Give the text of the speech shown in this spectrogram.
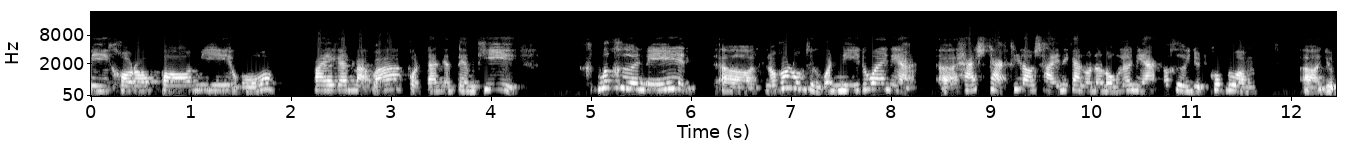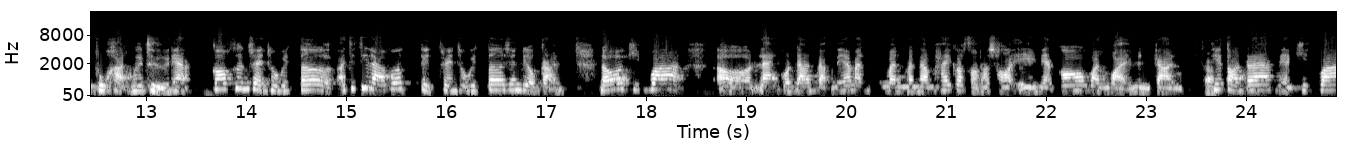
มีคอรปมีโอ้โหไปกันแบบว่ากดดันกันเต็มที่ เมื่อคืนนี้ เอ่อแล้วก็รวมถึงวันนี้ด้วยเนี่ยเอ่อ แฮชแท็กที่เราใช้ในการรณรงค์เรื่องเนี้ยก็คือหยุดควบรวมเอ่อหยุดผูกขาดมือถือเนี่ยก็ขึ้น trend Twitter อาทิตย์ที่แล้วก็ติด trend Twitter เช่นเดียวกัน แล้วก็คิดว่าเอ่อแรงกดดันแบบเนี้ยมันมันมันทำให้กสทชเองเนี่ยก็หวั่นไหวเหมือนกันครับที่ตอนแรกเนี่ยคิดว่า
